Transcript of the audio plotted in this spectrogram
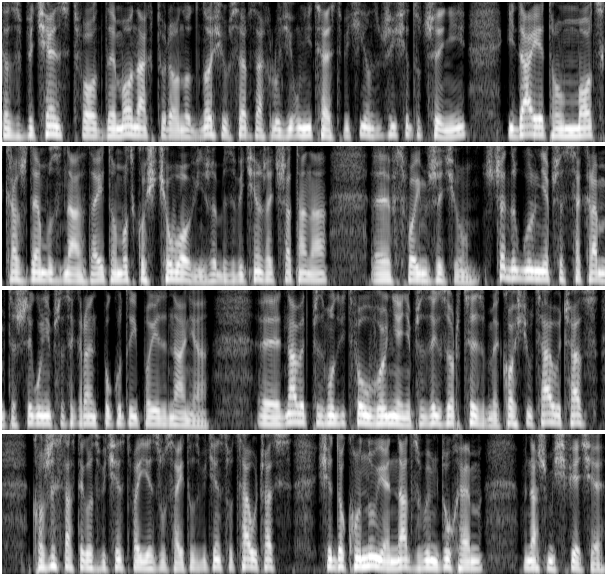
to zwycięstwo demona, które on odnosił w sercach ludzi, unicestwić. I on oczywiście to czyni i daje tą moc każdemu z nas, daje tą moc Kościołowi, żeby zwyciężać szatana e, w swoim życiu. Szczególnie przez sakramenty, szczególnie przez sakrament pokuty i pojednania. E, Nawet przez modlitwę uwolnienie, przez egzorcyzmy. Kościół cały czas korzysta z tego zwycięstwa Jezusa i to zwycięstwo cały czas się dokonuje nad złym duchem w naszym świecie.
